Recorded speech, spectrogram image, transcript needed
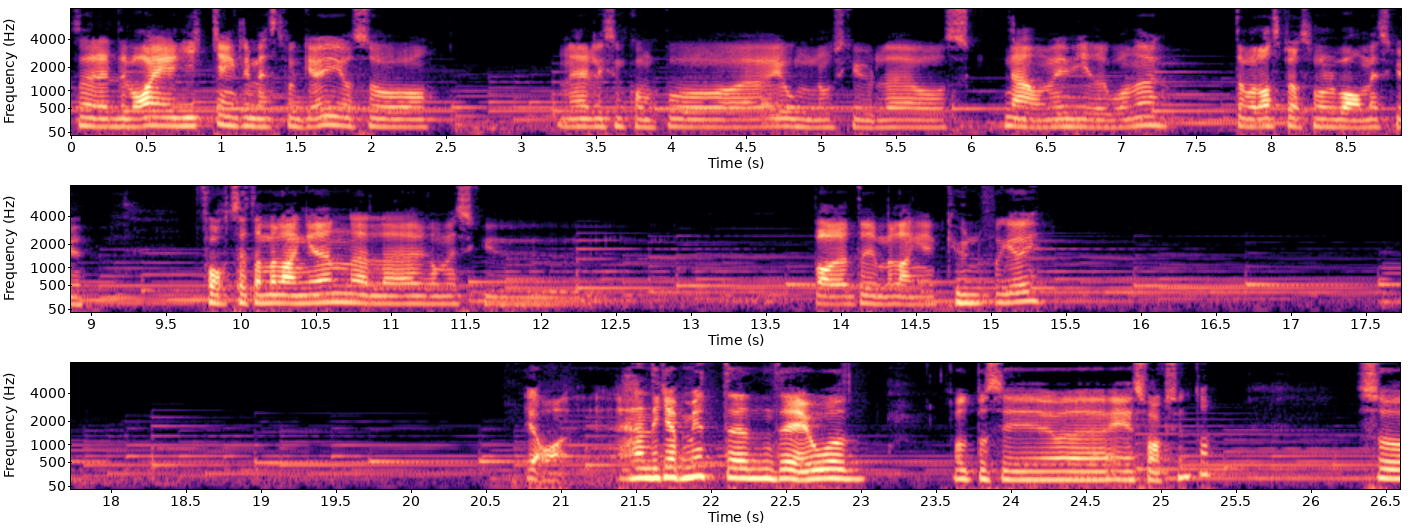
så det, var, Jeg gikk egentlig mest for gøy, og så når jeg liksom kom på i ungdomsskole og nærmere meg videregående, det var da spørsmålet var om jeg skulle fortsette med langrenn, eller om jeg skulle bare drive med langrenn kun for gøy. Ja, handikappet mitt, det, er jo Holdt på å si Jeg er svaksynt, da. Så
